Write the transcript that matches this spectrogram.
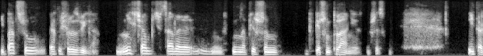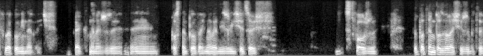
i patrzył, jak to się rozwija. Nie chciał być wcale na pierwszym, w pierwszym planie w tym wszystkim. I tak chyba powinno być. Tak należy e, postępować. Nawet jeżeli się coś stworzy, to potem pozwala się, żeby to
